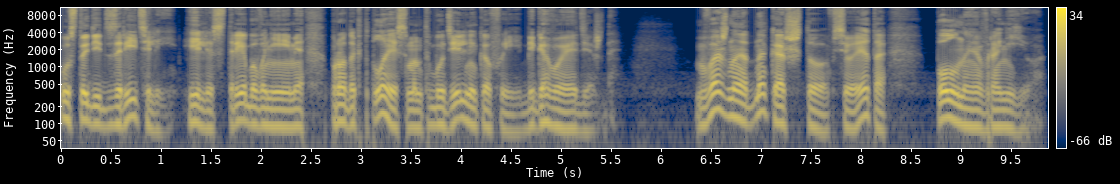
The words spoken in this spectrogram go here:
устыдить зрителей или с требованиями продукт-плейсмент будильников и беговой одежды. Важно, однако, что все это полное вранье.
